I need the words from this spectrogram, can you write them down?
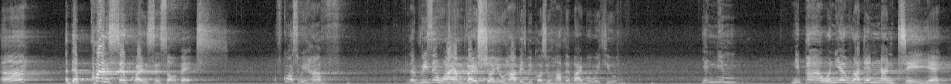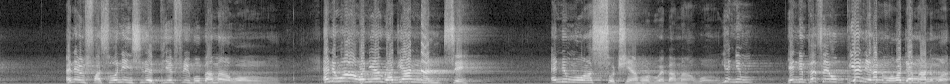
huh? and the consequences of it. Of course, we have. The reason why I'm very sure you have is because you have the Bible with you. Nipa a wɔne awurade nanteeɛ ɛne mfasoɔ ne nhyira pie firi mu ba ma wɔn. Ɛne wɔn a wɔne awurade anante. Ɛne mu asotwe ahorow ɛba ma wɔn. Yɛnim yɛnim pɛfɛ obia ne hanom ɔwɔ dɛm hanom a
